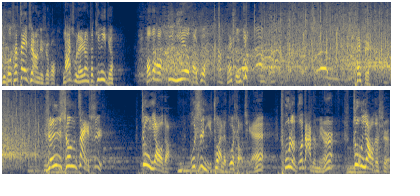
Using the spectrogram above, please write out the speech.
以后他再这样的时候，拿出来让他听一听，好不好？对你也有好处啊。来，准备，开始。人生在世，重要的不是你赚了多少钱，出了多大的名儿，重要的是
